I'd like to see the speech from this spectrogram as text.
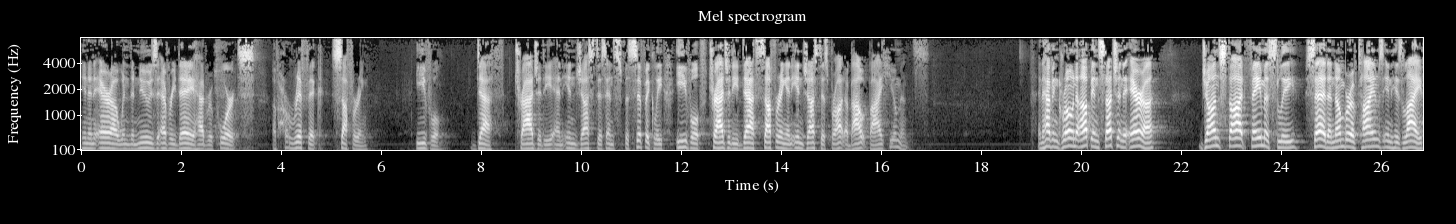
in an era when the news every day had reports of horrific suffering, evil, death, tragedy, and injustice, and specifically evil, tragedy, death, suffering, and injustice brought about by humans. And having grown up in such an era, John Stott famously said a number of times in his life,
